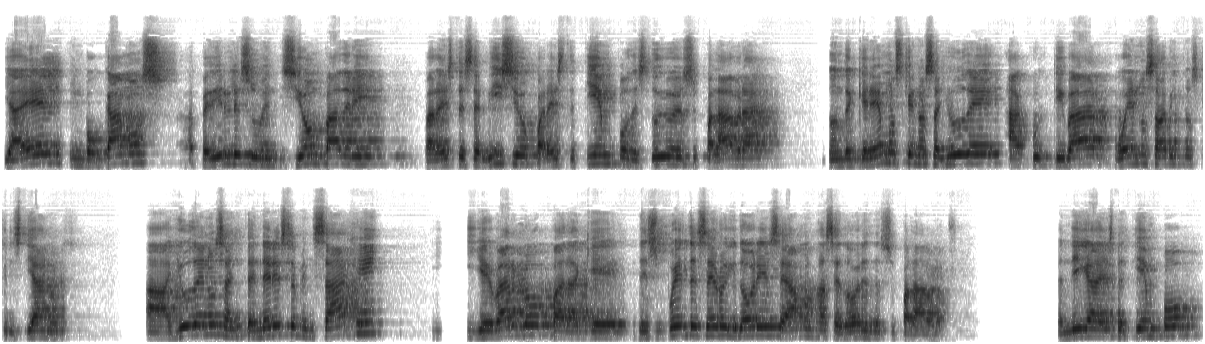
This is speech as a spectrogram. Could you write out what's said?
Y a Él invocamos a pedirle su bendición, Padre, para este servicio, para este tiempo de estudio de su palabra donde queremos que nos ayude a cultivar buenos hábitos cristianos. Ayúdenos a entender este mensaje y llevarlo para que después de ser oidores seamos hacedores de su palabra. Bendiga este tiempo.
